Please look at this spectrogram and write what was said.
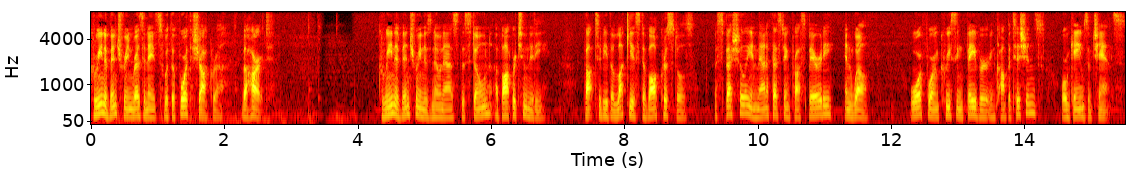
Green aventurine resonates with the fourth chakra, the heart. Green aventurine is known as the stone of opportunity, thought to be the luckiest of all crystals, especially in manifesting prosperity and wealth, or for increasing favor in competitions or games of chance.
